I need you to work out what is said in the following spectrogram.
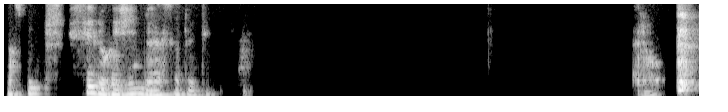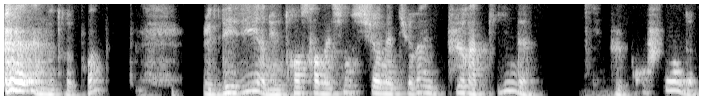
Parce que c'est le régime de la sainteté. Alors, un autre point, le désir d'une transformation surnaturelle plus rapide et plus profonde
